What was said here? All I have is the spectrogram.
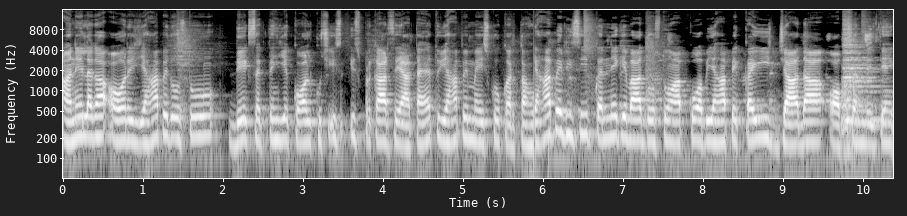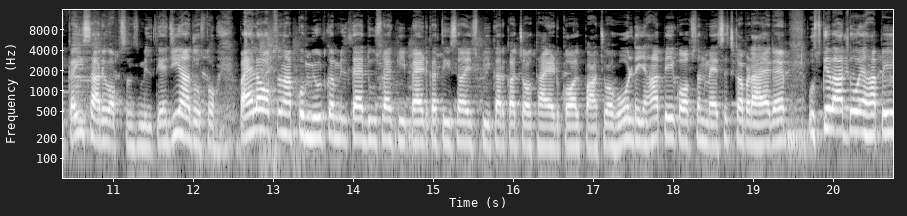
आने लगा और यहाँ पे दोस्तों देख सकते हैं ये कॉल कुछ इस इस प्रकार से आता है। तो यहाँ पे मैं इसको करता हूँ। यहाँ पे रिसीव करने के बाद दोस्तों आपको अब यहाँ पे कई ज़्यादा ऑप्शन मिलते हैं, कई सारे ऑप्शंस मिलते हैं। जी हाँ दोस्तों, पहला ऑप्शन आपको म्यूट का मिलता है, दूसरा कीपैड का, तीसरा स्पीकर का, चौथा एड कॉल पाँचवा होल्ड यहाँ पर एक ऑप्शन मैसेज का बढ़ाया गया उसके बाद दो यहाँ पे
